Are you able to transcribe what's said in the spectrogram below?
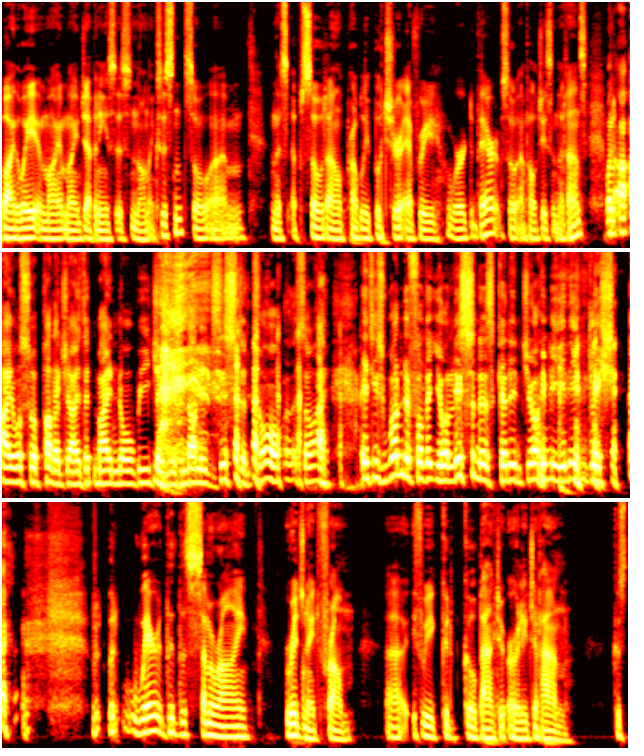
by the way, my, my Japanese is non existent. So um, in this episode, I'll probably butcher every word there. So apologies in advance. Well, I I also apologise that my Norwegian is non-existent. so, so I, it is wonderful that your listeners can enjoy me in English. But, but where did the samurai originate from? Uh, if we could go back to early Japan, because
